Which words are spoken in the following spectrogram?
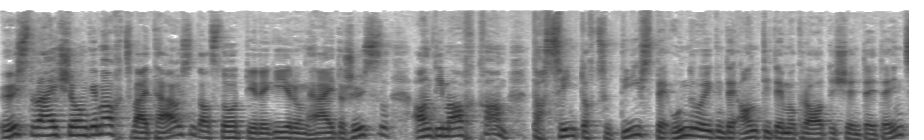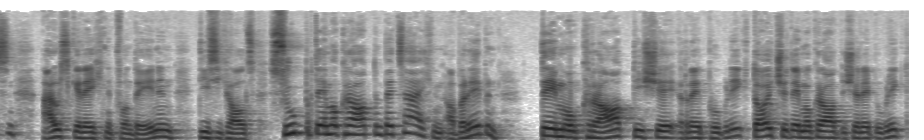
Österreich schon gemacht, 2000 2000, als dort die Regierung Haider Schüssel an die Macht kam. Das sind doch zutiefst beunruhigende antidemokratische Tendenzen, ausgerechnet von denen, die sich als Superdemokraten bezeichnen. Aber eben Demokratische Republik, Deutsche Demokratische Republik,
